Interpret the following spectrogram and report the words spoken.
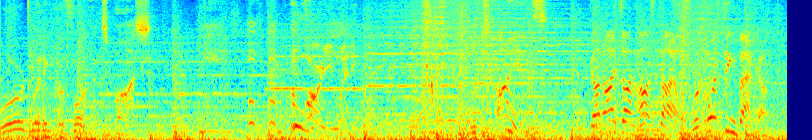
Award-winning performance, boss. Who are you anyway? Lieutenants! Got eyes on hostiles. Requesting backup.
